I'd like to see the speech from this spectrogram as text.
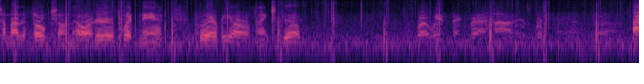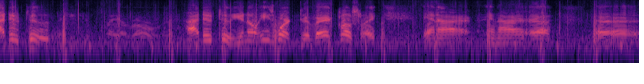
some other folks on the order of Whitney and whoever y'all think's good. Well, we think very highly of Whitney, I do too. play a role. I do too. You know, he's worked uh, very closely in our in our uh, uh,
